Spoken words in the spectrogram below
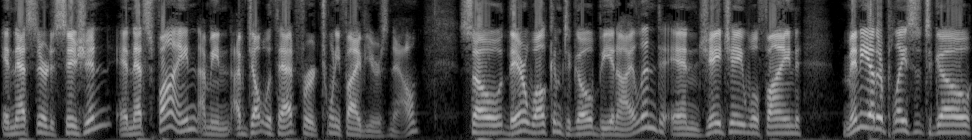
and that's their decision, and that's fine. I mean, I've dealt with that for 25 years now. So they're welcome to go be an island, and JJ will find many other places to go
